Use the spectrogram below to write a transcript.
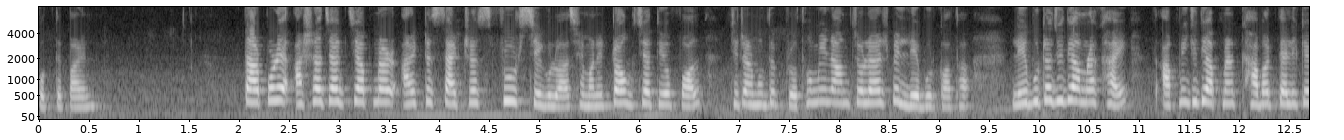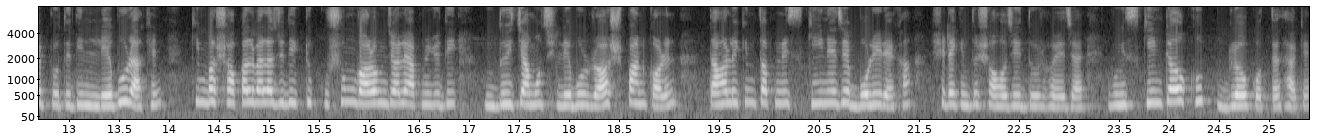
করতে পারেন। তারপরে আসা যাক যে আপনার আরেকটা সাইট্রাস ফ্রুটস যেগুলো আছে মানে টক জাতীয় ফল, যেটার মধ্যে প্রথমেই নাম চলে আসবে লেবুর কথা। লেবুটা যদি আমরা খাই, আপনি যদি আপনার খাবার তালিকায় প্রতিদিন লেবু রাখেন, কিংবা সকালবেলা যদি একটু কুসুম গরম জলে আপনি যদি দুই চামচ লেবুর রস পান করেন, তাহলে কিন্তু আপনার স্কিনে যে বলি রেখা সেটা কিন্তু সহজেই দূর হয়ে যায় এবং স্কিনটাও খুব গ্লো করতে থাকে।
